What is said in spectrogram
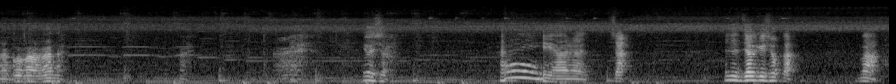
あここ上がんな。よいしょ。はいあらちゃんじゃあじゃんけんしようか。なあ。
